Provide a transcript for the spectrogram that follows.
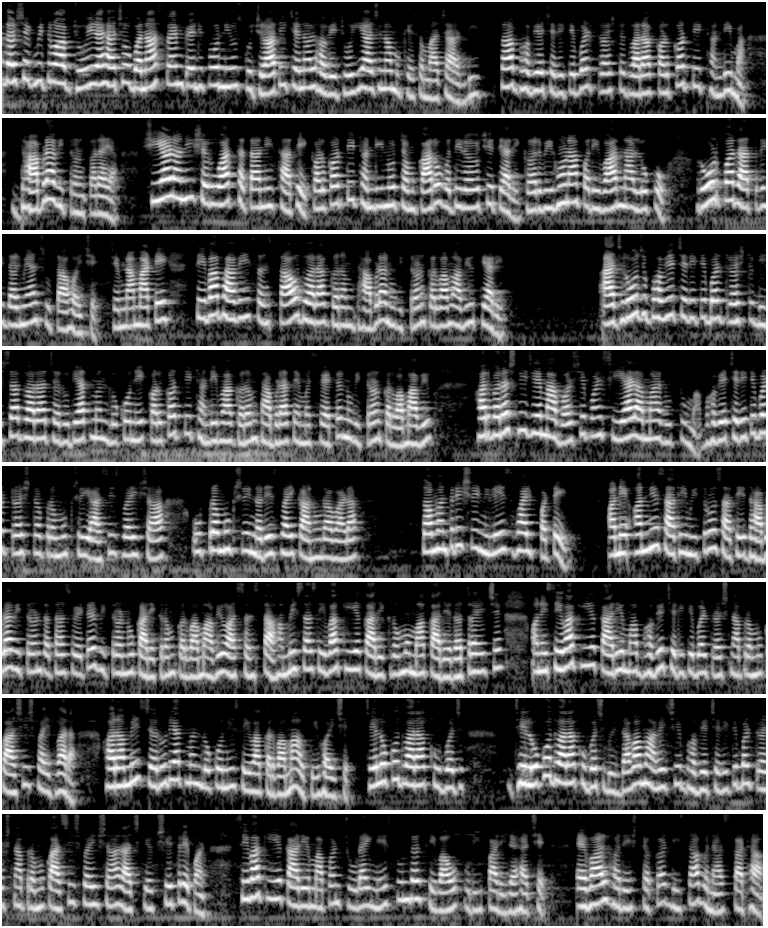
મિત્રો, આપ જોઈ રહ્યા છો Banas crime twenty four news Gujarati channel. હવે જોઈએ આજના મુખ્ય સમાચાર. ડીસા ભવ્ય ચેરિટેબલ ટ્રસ્ટ દ્વારા કડકડતી ઠંડીમાં ધાબળા વિતરણ કરાયા. શિયાળાની શરૂઆત થતાની સાથે કડકડતી ઠંડીનો ચમકારો વધી રહ્યો છે ત્યારે ઘર વિહોણા પરિવારના લોકો રોડ પર રાત્રિ દરમિયાન સૂતા હોય છે. જેમના માટે સેવાભાવી સંસ્થાઓ દ્વારા ગરમ ધાબળાનું વિતરણ કરવામાં આવ્યું ત્યારે આજરોજ ભવ્ય ચેરિટેબલ ટ્રસ્ટ ડીસા દ્વારા જરૂરિયાતમંદ લોકોને કડકડતી ઠંડીમાં ગરમ ધાબળા તેમજ સ્વેટરનું વિતરણ કરવામાં આવ્યું. હર વર્ષની જેમ આ વર્ષે પણ શિયાળામાં ઋતુમાં ભવ્ય ચેરિટેબલ ટ્રસ્ટના પ્રમુખ શ્રી આશીષભાઈ શાહ, ઉપપ્રમુખ શ્રી નરેશભાઈ કાનુડાવાળા, સહમંત્રી શ્રી નિલેશભાઈ પટેલ અને અન્ય સાથી મિત્રો સાથે ધાબળા વિતરણ તથા સ્વેટર વિતરણનો કાર્યક્રમ કરવામાં આવ્યો. આ સંસ્થા હંમેશા સેવાકીય કાર્યક્રમોમાં કાર્યરત રહે છે અને સેવાકીય કાર્યમાં ભવ્ય ચેરિટેબલ ટ્રસ્ટના પ્રમુખ આશીષભાઈ દ્વારા હર હંમેશ જરૂરિયાતમંદ લોકોની સેવા કરવામાં આવતી હોય છે. જે લોકો દ્વારા ખૂબ જ, જે લોકો દ્વારા ખૂબ જ બિરદાવવામાં આવે છે, ભવ્ય ચેરિટેબલ ટ્રસ્ટના પ્રમુખ આશીષભાઈ શાહ રાજકીય ક્ષેત્રે પણ સેવાકીય કાર્યમાં પણ જોડાઈને સુંદર સેવાઓ પૂરી પાડી રહ્યા છે. અહેવાલ હરેશ ઠક્કર ડીસા બનાસકાંઠા.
